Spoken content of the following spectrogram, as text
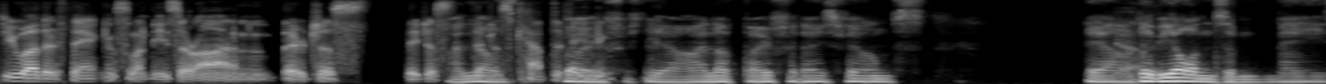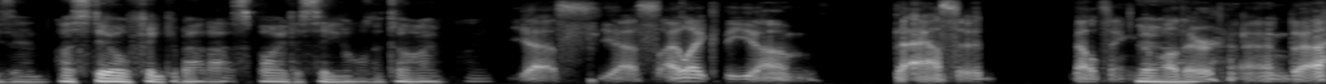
do other things when these are on. They're just they just I they're just captivating. Both. Yeah, I love both of those films. Yeah, yeah, The Beyond's amazing. I still think about that spider scene all the time. Yes, yes. I like the um the acid melting the yeah. mother and uh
